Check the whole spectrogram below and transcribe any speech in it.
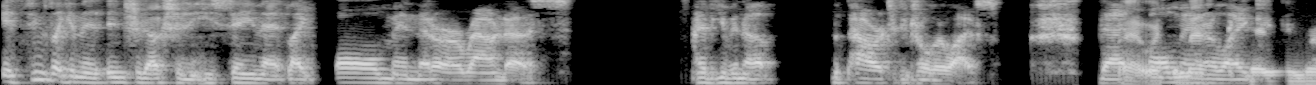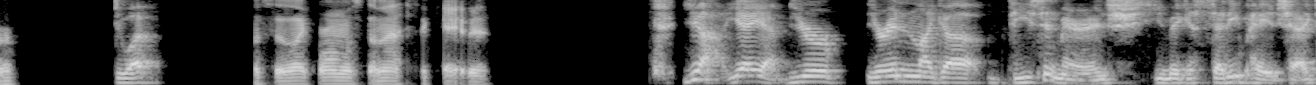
it seems like in the introduction he's saying that like all men that are around us have given up the power to control their lives. That right, all men are like do what? I said like we're almost domesticated. Yeah, yeah, yeah. You're you're in like a decent marriage. You make a steady paycheck,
